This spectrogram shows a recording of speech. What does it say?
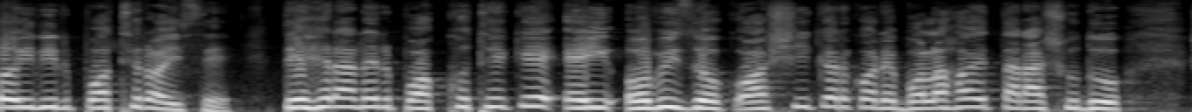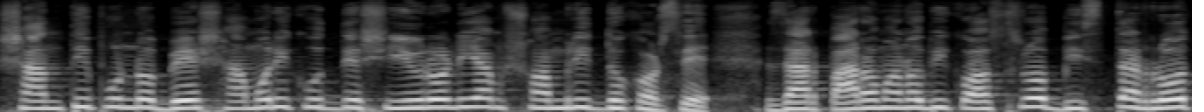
তৈরির পথে রয়েছে। তেহরানের পক্ষ থেকে এই অভিযোগ অস্বীকার করে বলা হয়, তারা শুধু শান্তিপূর্ণ বেসামরিক উদ্দেশ্যে ইউরোনিয়াম সমৃদ্ধ করছে, যার পারমাণবিক অস্ত্র বিস্তার রোধ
